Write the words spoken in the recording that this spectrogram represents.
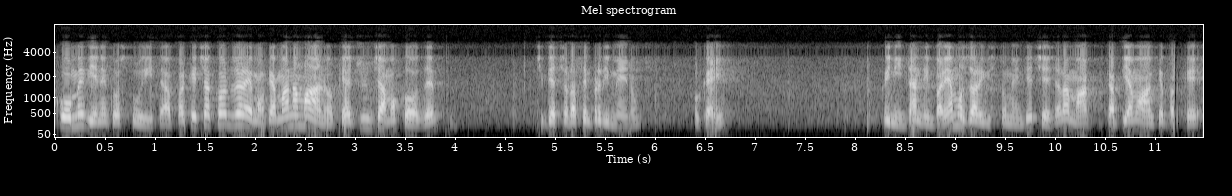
come viene costruita, perché ci accorgeremo che a mano a mano che aggiungiamo cose ci piacerà sempre di meno. Ok? Quindi intanto impariamo a usare gli strumenti, eccetera, ma capiamo anche perché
